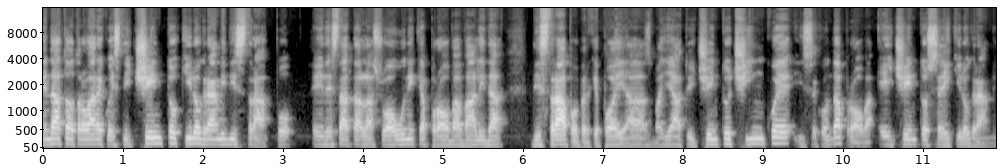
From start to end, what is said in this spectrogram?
è andato a trovare questi 100 kg di strappo ed è stata la sua unica prova valida di strappo perché poi ha sbagliato i 105 in seconda prova e i 106 kg,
